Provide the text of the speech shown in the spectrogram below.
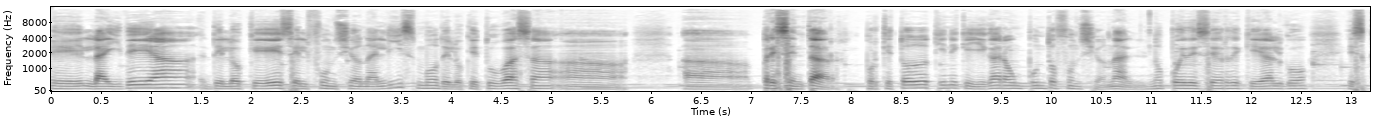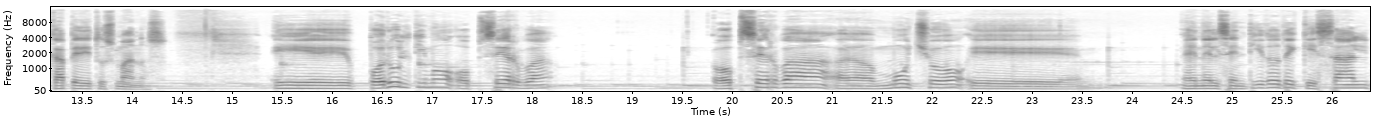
eh, la idea, de lo que es el funcionalismo, de lo que tú vas a presentar porque todo tiene que llegar a un punto funcional, no puede ser de que algo escape de tus manos. Eh, por último, observa, observa ah, mucho eh, en el sentido de que sal,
